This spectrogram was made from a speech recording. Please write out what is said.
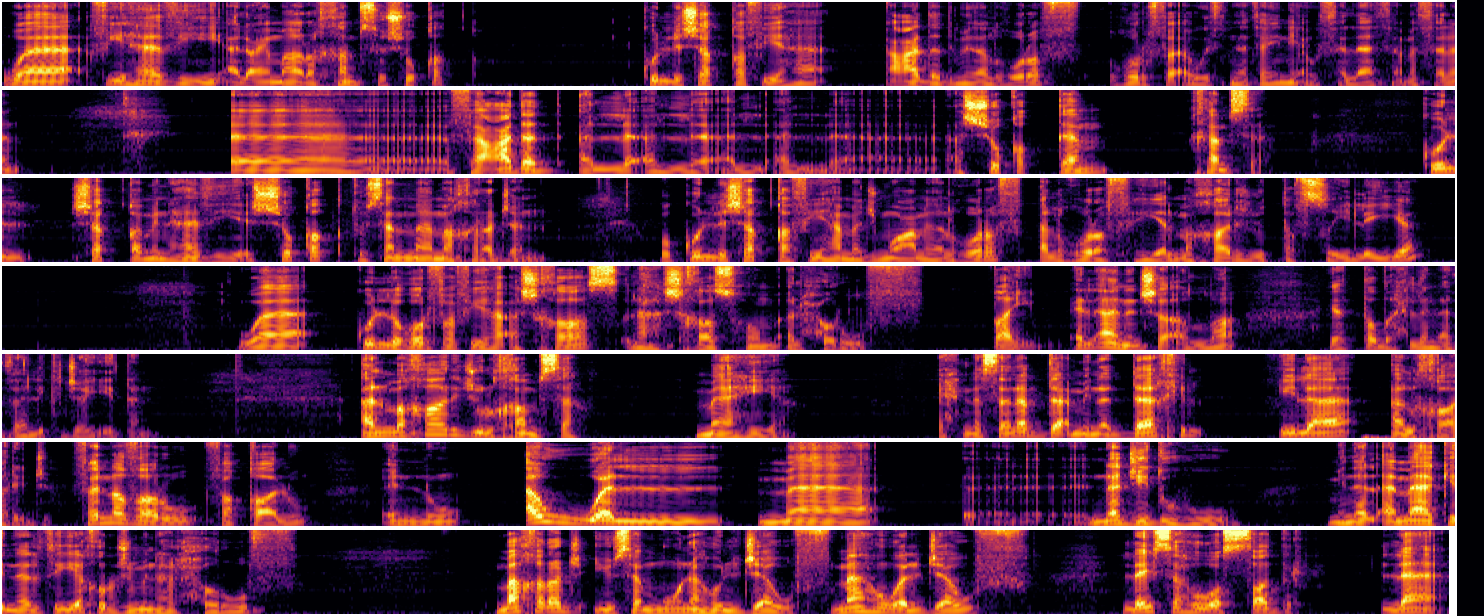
وفي هذه العمارة خمس شقق كل شقة فيها عدد من الغرف غرفة أو اثنتين أو ثلاثة مثلا. آه، فعدد ال ال ال ال الشقق كم؟ خمسة. كل شقة من هذه الشقق تسمى مخرجا وكل شقة فيها مجموعة من الغرف الغرف هي المخارج التفصيلية وكل غرفة فيها أشخاص الأشخاص هم الحروف. طيب الآن إن شاء الله يتضح لنا ذلك جيدا. المخارج الخمسة ما هي؟ إحنا سنبدأ من الداخل إلى الخارج. فنظروا فقالوا أنه أول ما نجده من الأماكن التي يخرج منها الحروف مخرج يسمونه الجوف. ما هو الجوف؟ ليس هو الصدر لا.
